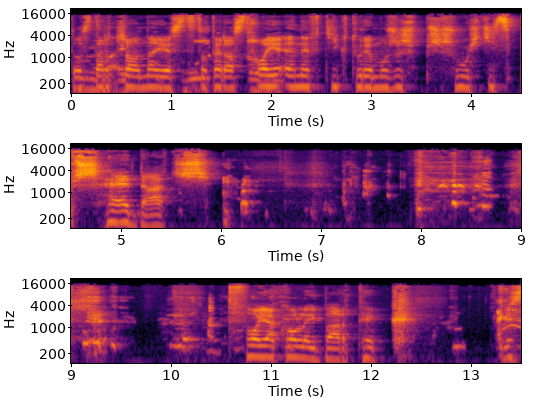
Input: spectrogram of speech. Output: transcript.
Dostarczone jest to teraz twoje NFT, które możesz w przyszłości sprzedać. Twoja kolej, Bartek. Jest,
